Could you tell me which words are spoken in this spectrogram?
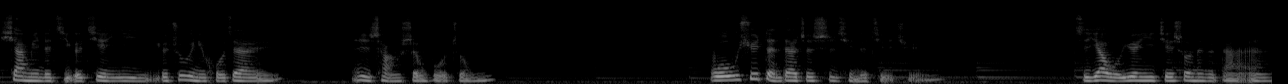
下面的几个建议有助于你活在日常生活中。我无需等待这事情的解决，只要我愿意接受那个答案，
